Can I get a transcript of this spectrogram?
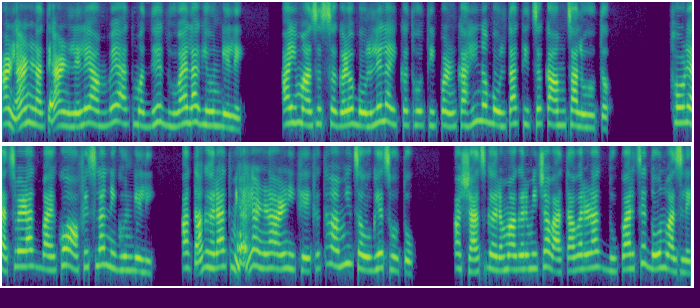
आणि अण्णा ते आणलेले आंबे आतमध्ये धुवायला घेऊन गेले. आई माझं सगळं बोललेलं ऐकत होती पण काही न बोलता तिचं काम चालू होतं. थोड्याच वेळात बायको ऑफिसला निघून गेली. आता घरात मी अण्णा आणि खेळत आम्ही चौघेच होतो. अशाच गरमागरमीच्या वातावरणात दुपारचे दोन वाजले.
